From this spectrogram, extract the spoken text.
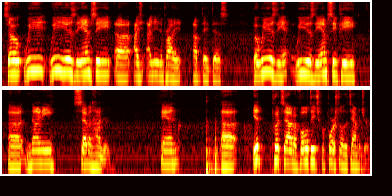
So we we use the MC. Uh, I, I need to probably update this, but we use the we use the MCP uh, 9700 and uh, it puts out a voltage proportional to the temperature.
